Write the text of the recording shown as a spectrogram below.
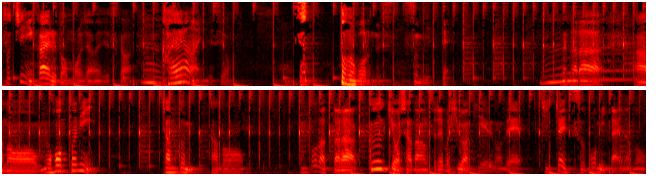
土に帰ると思うじゃないですか。うん。帰らないんですよ。ずっと残るんです炭って。うん。だからあのもう本当にちゃんとあの本当だったら空気を遮断すれば火は消えるのでちっちゃい壺みたいなのをも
